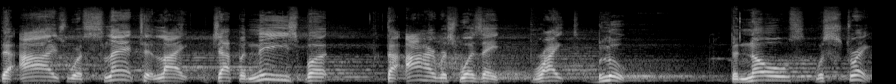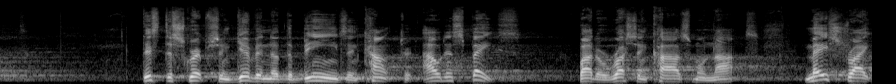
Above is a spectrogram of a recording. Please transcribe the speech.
Their eyes were slanted like Japanese, but the iris was a bright blue. The nose was straight. This description given of the beings encountered out in space by the Russian cosmonauts may strike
